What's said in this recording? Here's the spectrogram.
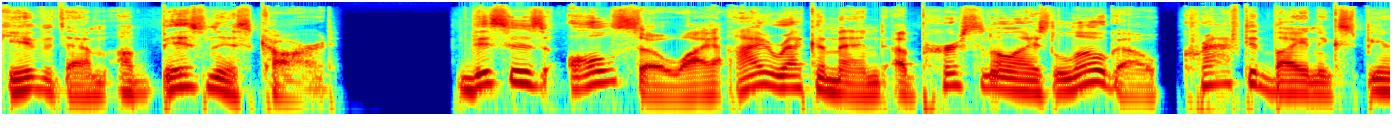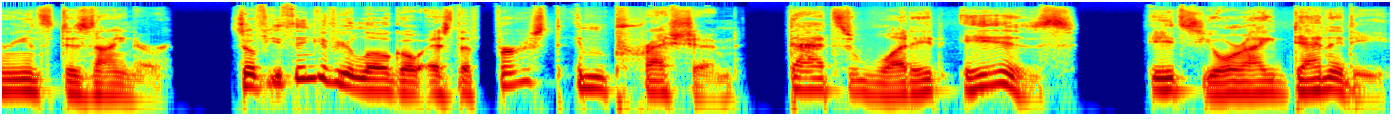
give them a business card. This is also why I recommend a personalized logo crafted by an experienced designer. So if you think of your logo as the first impression, that's what it is. It's your identity.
